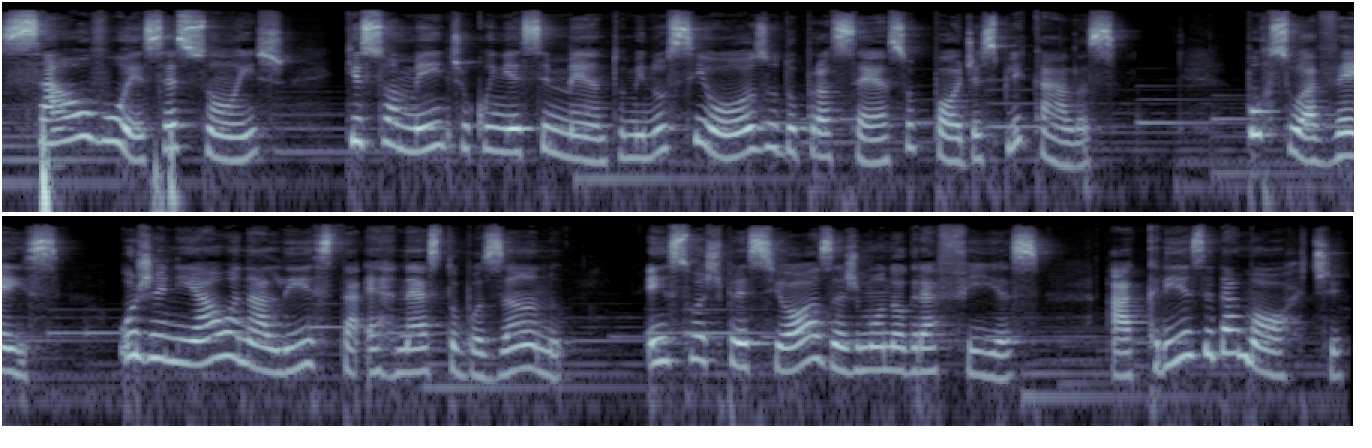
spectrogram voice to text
salvo exceções que somente o conhecimento minucioso do processo pode explicá-las. Por sua vez, o genial analista Ernesto Bozano, em suas preciosas monografias A Crise da Morte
